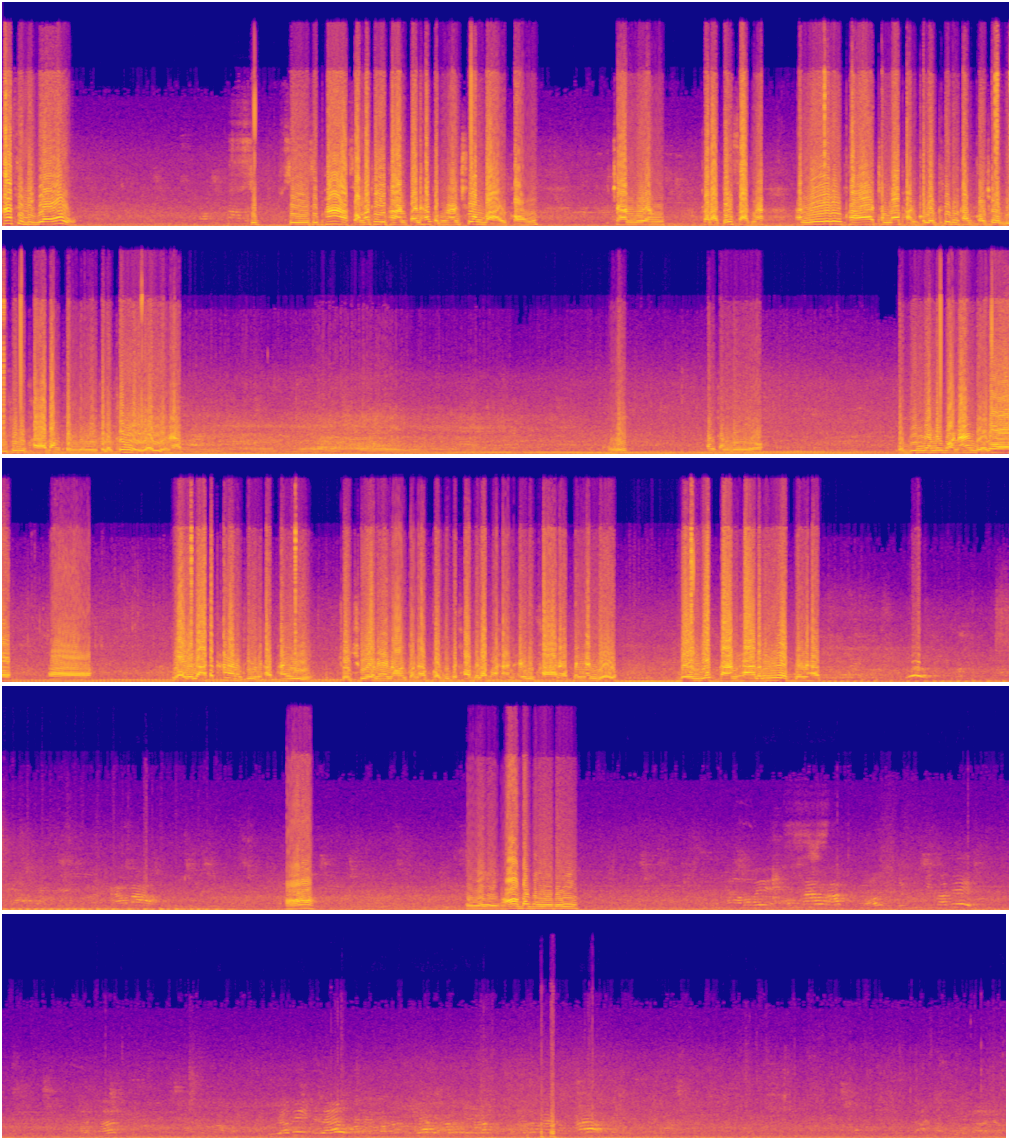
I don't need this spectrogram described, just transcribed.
ห้าสิบอีกแล้วสิบสี่สิบห้าสองนาทีผ่านไปนะครับกับงานช่วงบ่ายของชานเมืองตลาดต้นสักนะ อันนี้ลูกค้าชำระผ่านคนละครึ่งนะครับ ก็โชคดีที่ลูกค้าบางคนยังมีคนละครึ่งเหลืออยู่นะครับโอ้ยตั้งกลางมือเหรอผมยืนยันไว้ก่อนนะ เดี๋ยวรออ่า รอเวลาสักห้านาทีนะครับ ให้ชัวร์แน่นอนก่อนนะครับ ก่อนที่จะเข้าไปรับอาหารให้ลูกค้านะครับ ไม่งั้นเดี๋ยวโดนยกกลารทางแล้วก็เงียบเลยนะครับอ๋อตรงนี้เองอ๋อบ้านกลางเมืองตรงนี้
